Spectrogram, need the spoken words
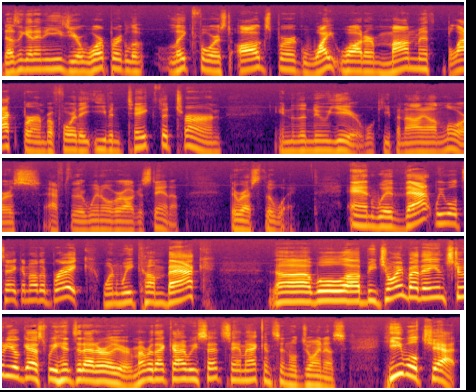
Doesn't get any easier. Wartburg, Lake Forest, Augsburg, Whitewater, Monmouth, Blackburn before they even take the turn into the new year. We'll keep an eye on Loras after their win over Augustana the rest of the way. And with that, we will take another break. When we come back, uh, we'll uh, be joined by the in studio guest we hinted at earlier. Remember that guy we said? Sam Atkinson will join us. He will chat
